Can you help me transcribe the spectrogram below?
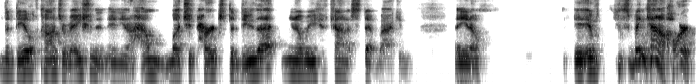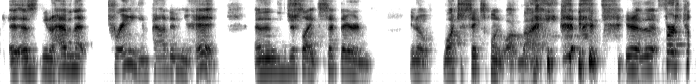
the deal of conservation and, and, you know, how much it hurts to do that, you know, we've kind of step back and, and, you know, it, it's been kind of hard as, you know, having that training and impounded in your head and then just like sit there and, you know, watch a six point walk by. you know, the first couple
